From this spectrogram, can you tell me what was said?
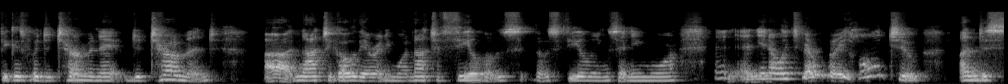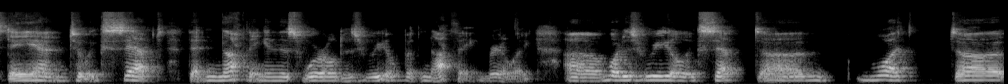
because we're determined determined uh, not to go there anymore, not to feel those those feelings anymore. And and you know, it's very very hard to understand, to accept that nothing in this world is real, but nothing really. Uh, what is real except um, what uh,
